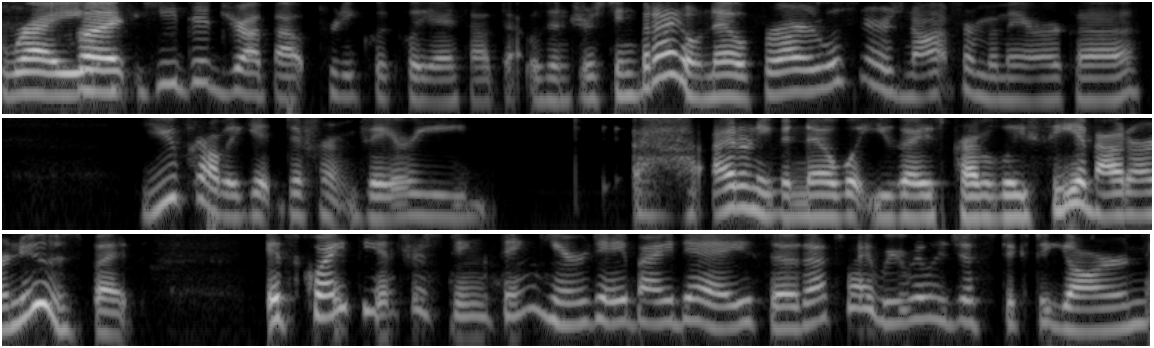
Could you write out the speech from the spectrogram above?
right. But he did drop out pretty quickly. I thought that was interesting, but I don't know. For our listeners not from America, you probably get different varied I don't even know what you guys probably see about our news, but it's quite the interesting thing here day by day. So that's why we really just stick to yarn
